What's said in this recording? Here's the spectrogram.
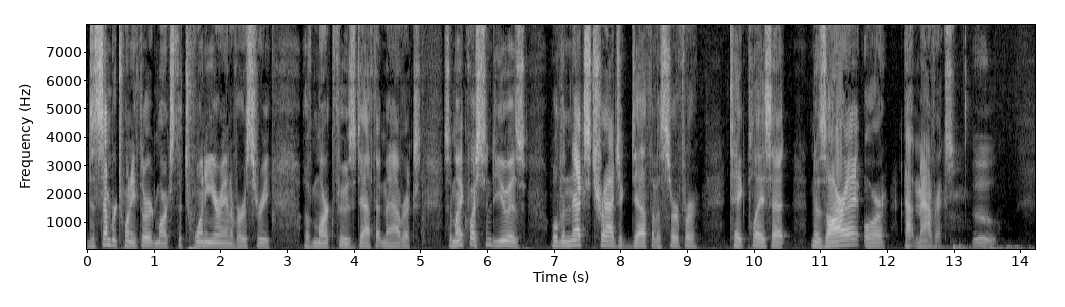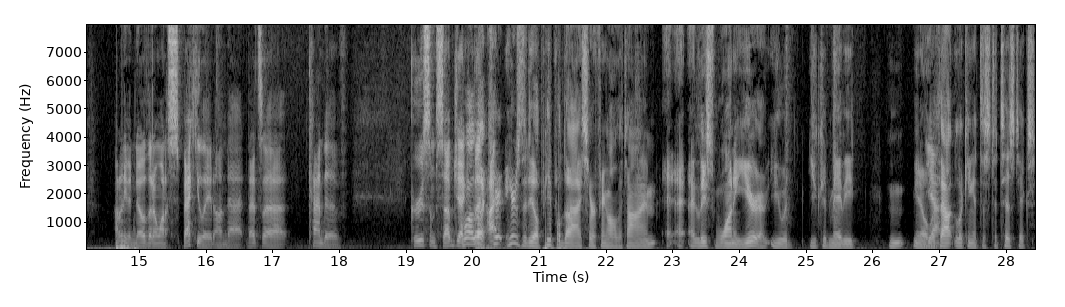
December 23rd marks the 20 year anniversary of Mark Foo's death at Mavericks. So, my question to you is Will the next tragic death of a surfer take place at Nazare or at Mavericks? Ooh. I don't even know that I want to speculate on that. That's a kind of gruesome subject. Well, look, I, here, here's the deal people die surfing all the time. At, at least one a year, you would you could maybe you know, Yeah. without looking at the statistics.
